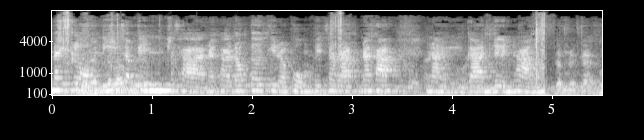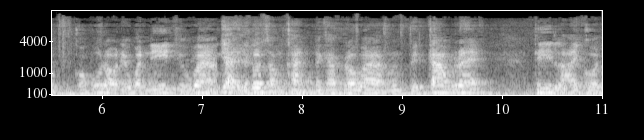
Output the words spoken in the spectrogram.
ในกล่องนี้จะเป็นวิชานะคะ ดรธีรพงศ์เพชรรัตน์นะคะ ในการเดินทางดำเนินการของของพวกเราในวันนี้ถือว่าใหญ่และก็สำคัญนะครับ เพราะว่ามันเป็นก้าวแรก ที่หลายคน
